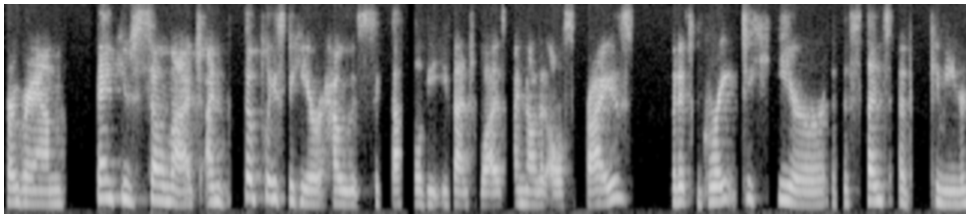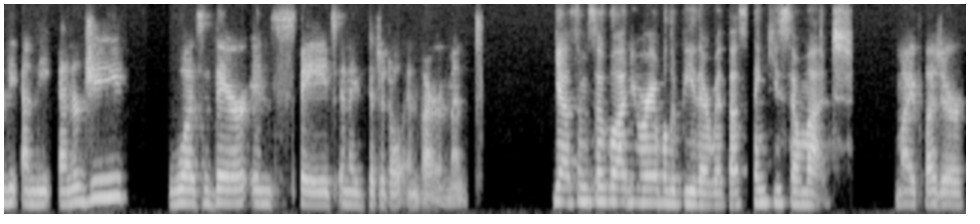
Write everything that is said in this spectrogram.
program. Thank you so much. I'm so pleased to hear how successful the event was. I'm not at all surprised, but it's great to hear that the sense of community and the energy was there in spades in a digital environment. Yes, I'm so glad you were able to be there with us. Thank you so much. My pleasure.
